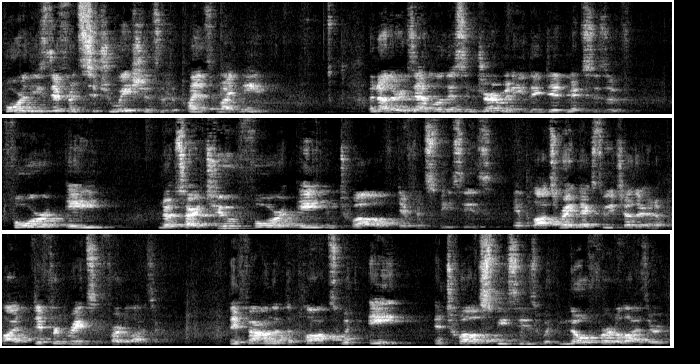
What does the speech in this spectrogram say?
for these different situations that the plants might need. Another example of this in Germany, they did mixes of four, eight, no, sorry, two, four, eight, and 12 different species in plots right next to each other and applied different rates of fertilizer. They found that the plots with 8 and 12 species with no fertilizer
